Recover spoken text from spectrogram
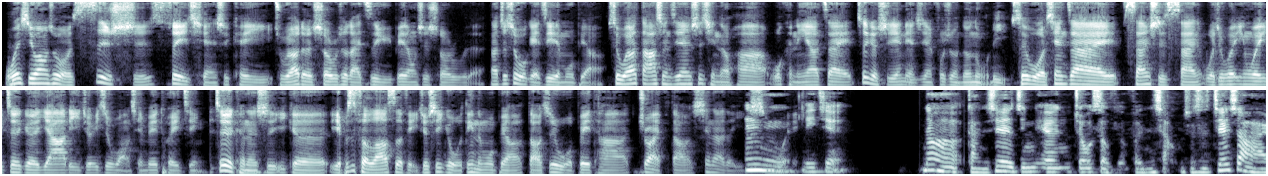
我会希望说，我四十岁前是可以主要的收入是来自于被动式收入的。那这是我给自己的目标，所以我要达成这件事情的话，我肯定要在这个时间点之前付出很多努力。所以我现现在三十三，我就会因为这个压力就一直往前被推进。这个可能是一个，也不是 philosophy，就是一个我定的目标，导致我被它 drive 到现在的一个行为。理解。那感谢今天 Joseph 的分享，就是接下来。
